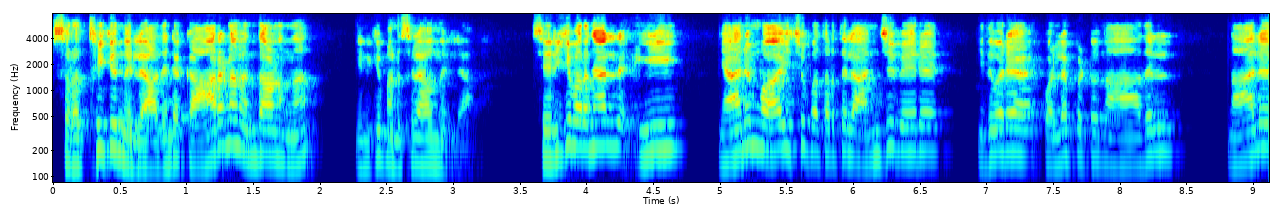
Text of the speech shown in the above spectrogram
ശ്രദ്ധിക്കുന്നില്ല. അതിന്റെ കാരണം എന്താണെന്ന് എനിക്ക് മനസ്സിലാവുന്നില്ല. ശരിക്കും പറഞ്ഞാൽ ഈ ഞാനും വായിച്ചു പത്രത്തിൽ അഞ്ചു പേര് ഇതുവരെ കൊല്ലപ്പെട്ടു. അതിൽ നാല്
